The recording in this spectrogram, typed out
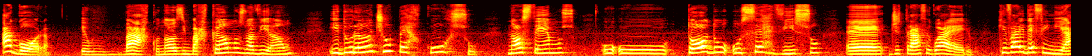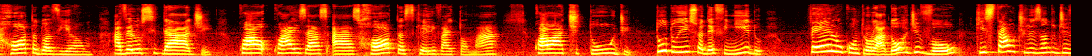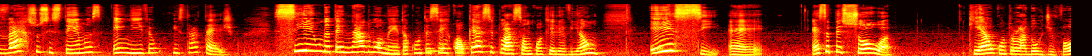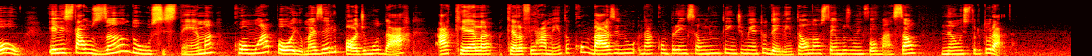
Agora, eu embarco, nós embarcamos no avião e durante o percurso nós temos o, o todo o serviço é, de tráfego aéreo, que vai definir a rota do avião, a velocidade, qual, quais as, as rotas que ele vai tomar, qual a atitude, tudo isso é definido pelo controlador de voo que está utilizando diversos sistemas em nível estratégico. Se em um determinado momento acontecer qualquer situação com aquele avião, esse é, essa pessoa que é o controlador de voo, ele está usando o sistema como apoio, mas ele pode mudar aquela, aquela ferramenta com base no, na compreensão e no entendimento dele. Então, nós temos uma informação não estruturada,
